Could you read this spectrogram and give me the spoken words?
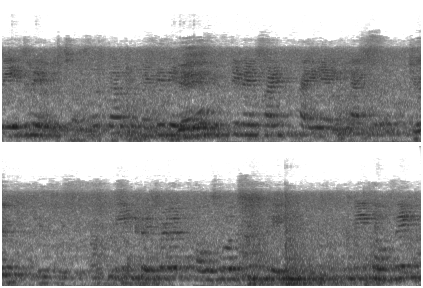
వేజ్ రేట్ ఇచ్చారు సార్ దాంట్లో material fifty nine point five eight lakhs దీంట్లో ఇప్పుడు households three three thousand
